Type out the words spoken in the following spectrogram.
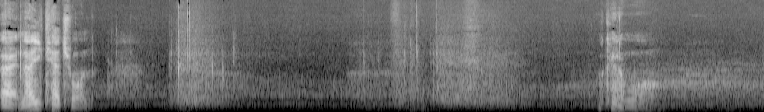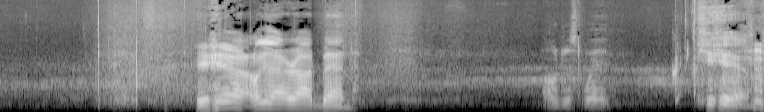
All right, now you catch one. Look at them all. Yeah, look at that rod bend. Oh, just wait. Yeah.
